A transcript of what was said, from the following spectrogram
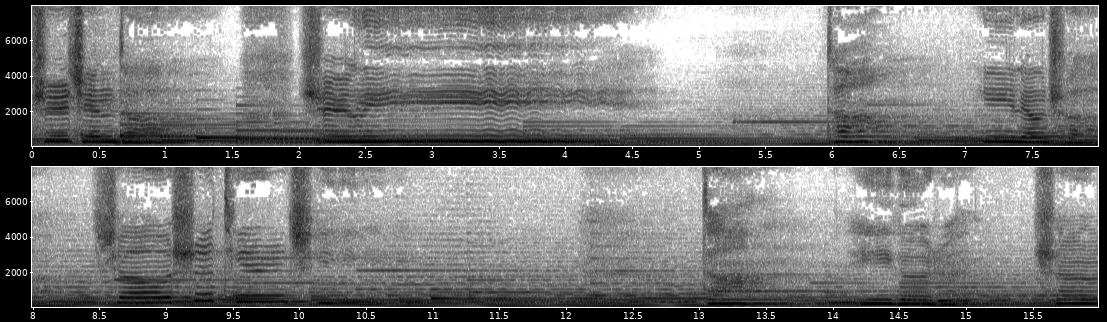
之间的距离。当一辆车消失天际，当一个人成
